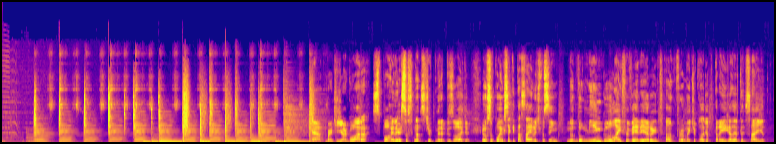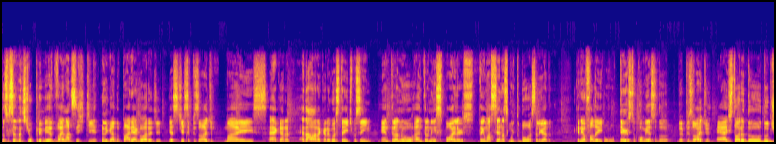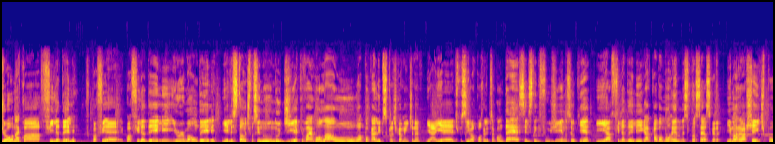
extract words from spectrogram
Partir de agora, spoiler se você não assistiu o primeiro episódio. Eu suponho que isso aqui tá saindo, tipo assim, no domingo lá em fevereiro, então provavelmente o episódio 3 já deve ter saído. Então se você não assistiu o primeiro, vai lá assistir, tá ligado? Pare agora de, de assistir esse episódio. Mas, é, cara, é da hora, cara. Eu gostei. Tipo assim, entrando, entrando em spoilers, tem umas cenas muito boas, tá ligado? Que nem eu falei, o terço começo do, do episódio é a história do, do Joe, né, com a filha dele, com a, fi, é, com a filha dele e o irmão dele, e eles estão, tipo assim, no, no dia que vai rolar o, o, apocalipse, praticamente, né? E aí é, tipo assim, o apocalipse acontece, eles têm que fugir, não sei o quê, e a filha dele acaba morrendo nesse processo, cara. E, mano, eu achei, tipo,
